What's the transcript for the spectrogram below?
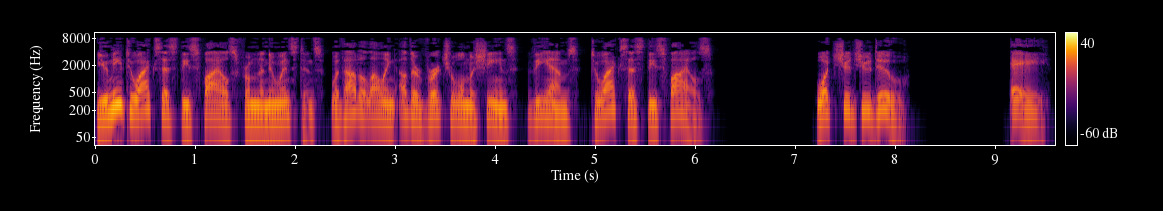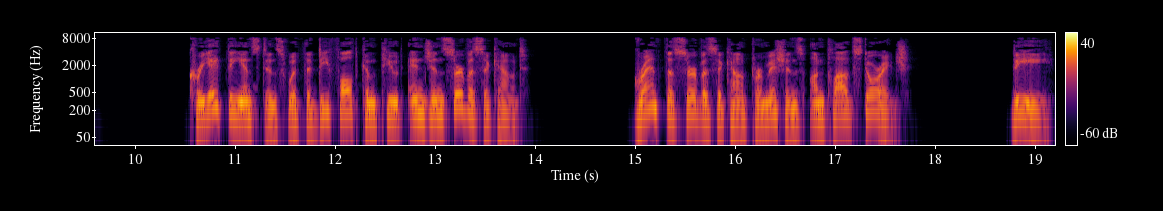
You need to access these files from the new instance without allowing other virtual machines, VMs, to access these files. What should you do? A. Create the instance with the default compute engine service account. Grant the service account permissions on cloud storage. B.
